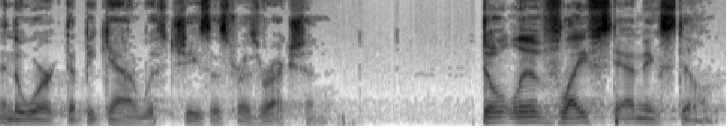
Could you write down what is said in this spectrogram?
in the work that began with Jesus' resurrection. Don't live life standing still.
